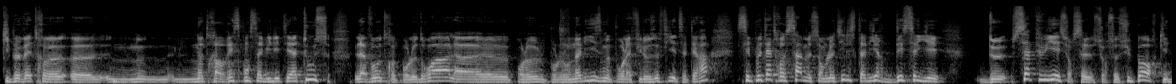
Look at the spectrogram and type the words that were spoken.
qui peuvent être euh, euh notre responsabilité à tous, la vôtre pour le droit, la, pour, le, pour le journalisme, pour la philosophie, etc. C'est peut-être ça, me semble-t-il, c'est-à-dire d'essayer de s'appuyer sur ce, sur ce support qui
